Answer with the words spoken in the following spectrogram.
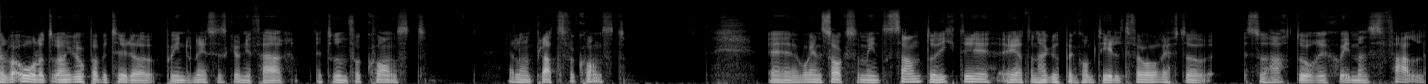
Själva ordet Rangrupa betyder på indonesiska ungefär ett rum för konst eller en plats för konst. Eh, och en sak som är intressant och viktig är att den här gruppen kom till två år efter Suharto-regimens fall.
